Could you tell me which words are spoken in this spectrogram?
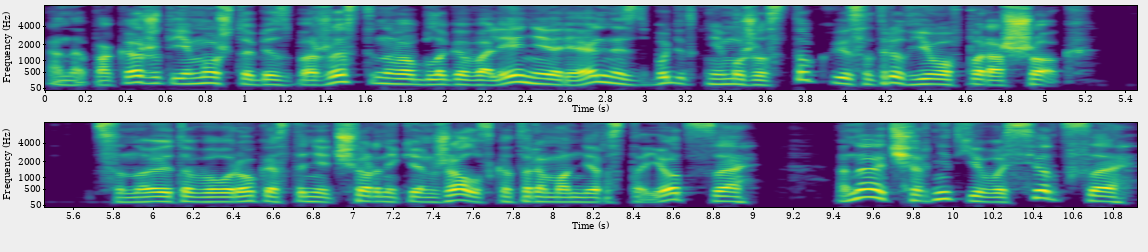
Она покажет ему, что без божественного благоволения реальность будет к нему жестока и сотрет его в порошок. Ценой этого урока станет черный кинжал, с которым он не расстается. Она очернит его сердце,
